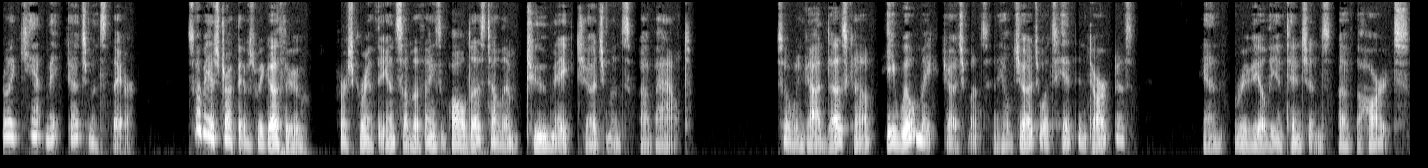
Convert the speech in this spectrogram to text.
really can't make judgments there. So be instructive as we go through 1 Corinthians, some of the things that Paul does tell them to make judgments about. So when God does come, he will make judgments and he'll judge what's hidden in darkness and reveal the intentions of the hearts.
